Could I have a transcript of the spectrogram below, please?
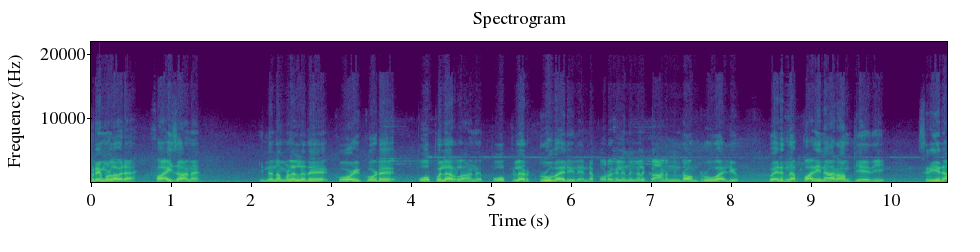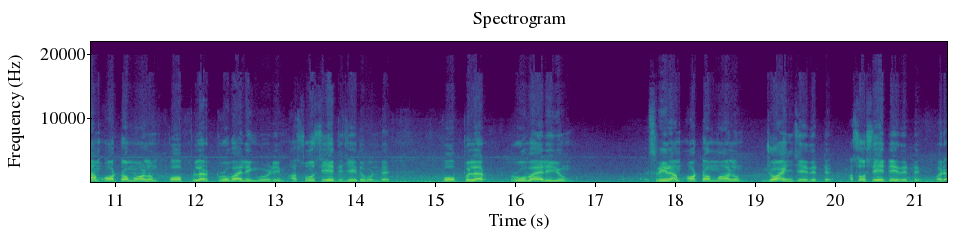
പ്രിയമുള്ളവരെ ഫായിസാണ് ഇന്ന് നമ്മളുള്ളത് കോഴിക്കോട് പോപ്പുലറിലാണ്. പോപ്പുലർ ട്രൂ വാല്യൂയിൽ എന്റെ പുറകിൽ നിങ്ങൾ കാണുന്നുണ്ടാവും ട്രൂ വാല്യൂ. വരുന്ന പതിനാറാം തീയതി ശ്രീറാം ഓട്ടോമോളും പോപ്പുലർ ട്രൂ വാല്യൂയും കൂടിയും അസോസിയേറ്റ് ചെയ്തുകൊണ്ട് പോപ്പുലർ ട്രൂ വാല്യൂയും ശ്രീറാം ഓട്ടോമോളും ജോയിൻ ചെയ്തിട്ട് അസോസിയേറ്റ് ചെയ്തിട്ട് ഒരു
